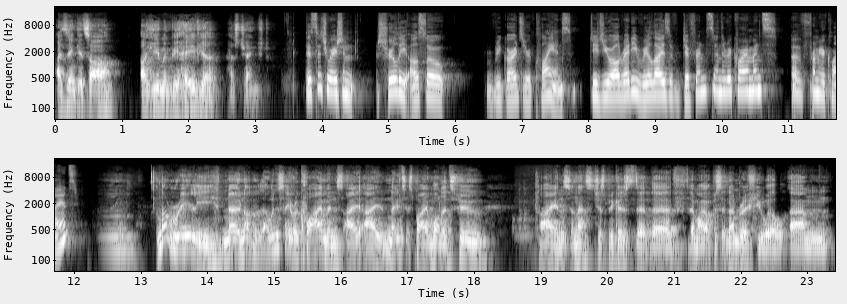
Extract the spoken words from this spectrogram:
I think it's our our human behavior has changed. This situation surely also regards your clients. Did you already realize a difference in the requirements of, from your clients? Mm, not really. No, not. I wouldn't say requirements. I, I noticed by one or two clients, and that's just because they're, they're, they're my opposite number, if you will. Um,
